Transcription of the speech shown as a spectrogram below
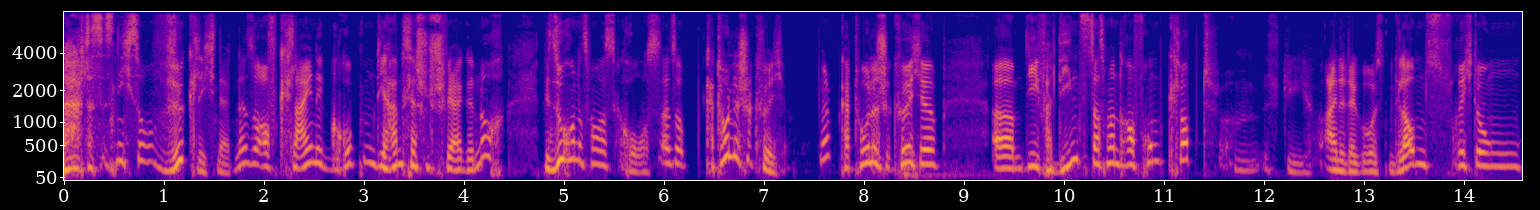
Ach, das ist nicht so wirklich nett, ne? So auf kleine Gruppen, die haben es ja schon schwer genug. Wir suchen uns mal was groß. Also katholische Kirche. Ne? Katholische Kirche, ähm, die verdient, dass man drauf rumkloppt. Ähm, ist die eine der größten Glaubensrichtungen,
